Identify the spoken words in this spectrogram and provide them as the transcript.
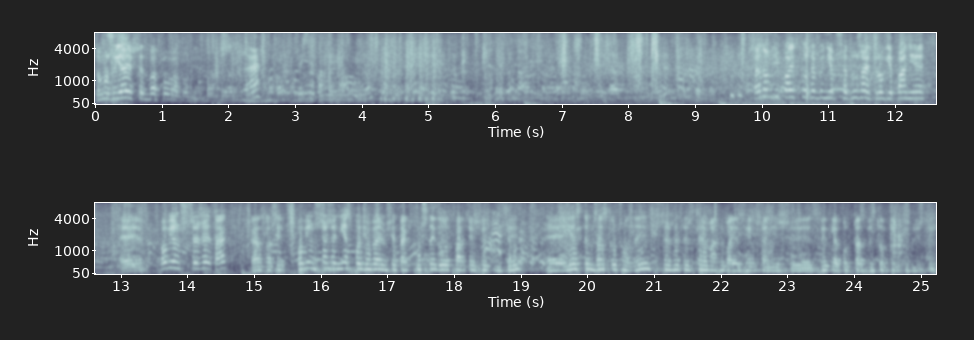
To może ja jeszcze dwa słowa powiem. Szanowni Państwo, żeby nie przedłużać, drogie Panie, e, powiem szczerze, tak? Raz, dwa, trzy. Powiem szczerze, nie spodziewałem się tak hucznego otwarcia świetlicy. E, jestem zaskoczony. Szczerze też trema chyba jest większa niż e, zwykle podczas wystąpień publicznych.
